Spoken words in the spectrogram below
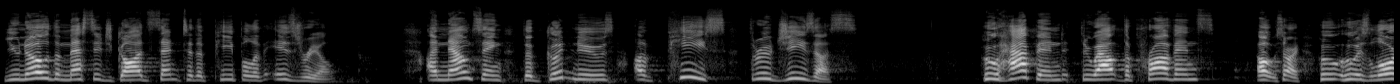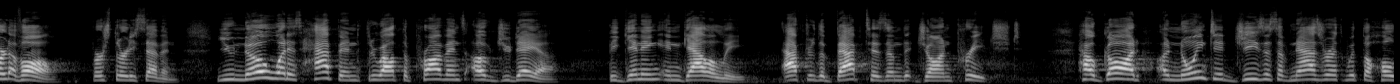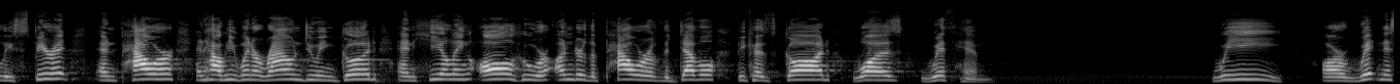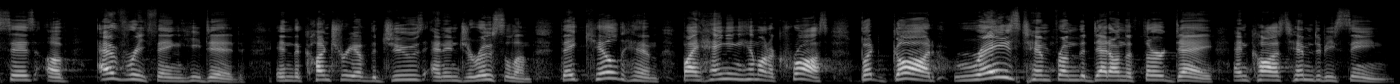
You know the message God sent to the people of Israel, announcing the good news of peace through Jesus, who happened throughout the province, oh, sorry, who, who is Lord of all Verse 37 You know what has happened throughout the province of Judea, beginning in Galilee, after the baptism that John preached. How God anointed Jesus of Nazareth with the Holy Spirit and power, and how he went around doing good and healing all who were under the power of the devil, because God was with him. We are witnesses of everything he did in the country of the Jews and in Jerusalem. They killed him by hanging him on a cross, but God raised him from the dead on the third day and caused him to be seen.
